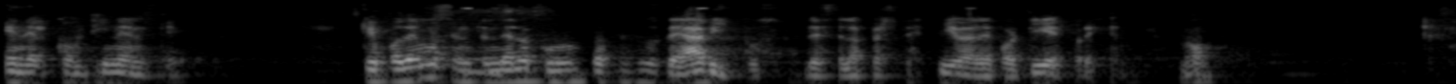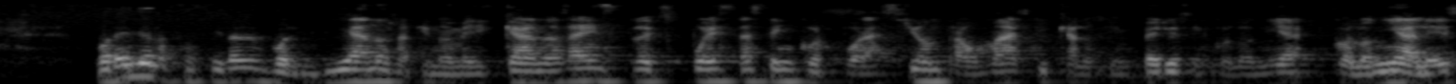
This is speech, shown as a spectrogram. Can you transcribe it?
en el continente, que podemos entenderlo como un proceso de hábitos desde la perspectiva de Bourdieu, por ejemplo, ¿no? Por ello, las sociedades bolivianas, latinoamericanas han estado expuestas a esta incorporación traumática a los imperios coloniales,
